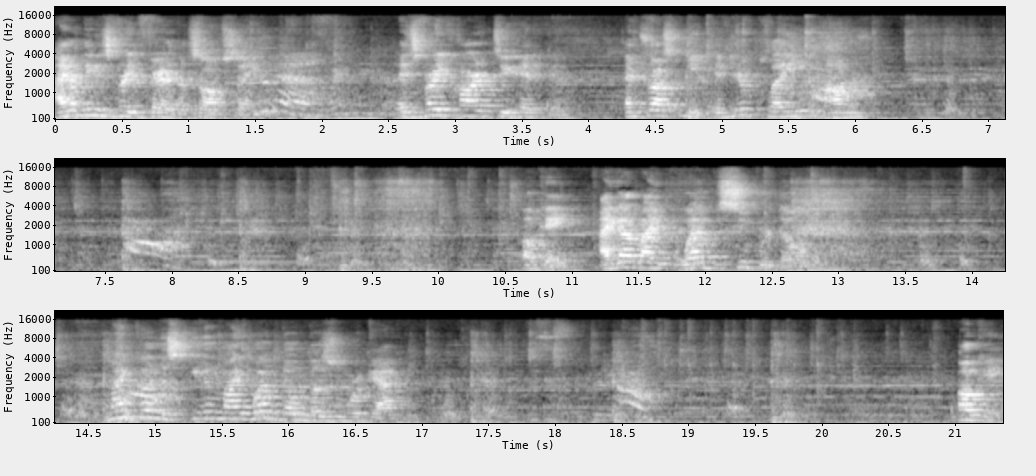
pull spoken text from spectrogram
I don't think it's very fair. That's all I'm saying. Yeah, where did they do It's very hard to hit him. And trust me, if you're playing on... Okay, I got my web super dome. My goodness, even my web dome doesn't work at me. Okay.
